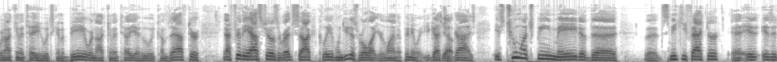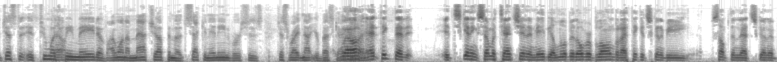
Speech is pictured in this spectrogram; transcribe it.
we're not going to tell you who it's going to be. We're not going to tell you who it comes after. Now, if you're the Astros, the Red Sox, Cleveland, you just roll out your lineup anyway. You got yep. your guys. Is too much being made of the the sneaky factor? Uh, is, is, it just is too much being made of I want to match up in the second inning versus just writing out your best guys? Well, I think that it, it's getting some attention and maybe a little bit overblown, but I think it's going to be something that's going to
